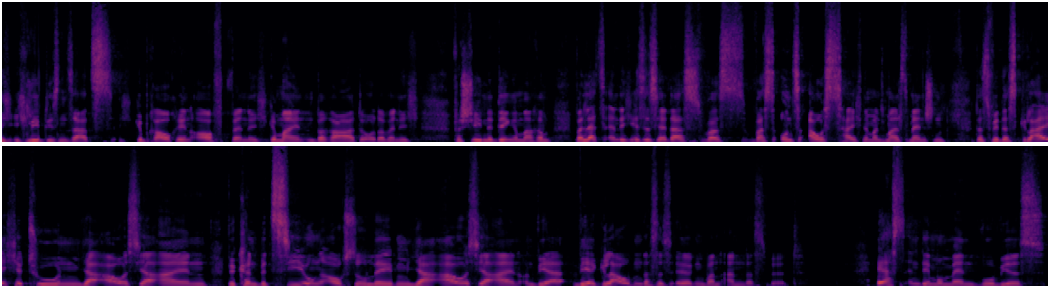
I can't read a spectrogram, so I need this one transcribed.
Ich, ich liebe diesen Satz, ich gebrauche ihn oft, wenn ich Gemeinden berate oder wenn ich verschiedene Dinge mache, weil letztendlich ist es ja das, was, was uns auszeichnet manchmal als Menschen, dass wir das Gleiche tun, Jahr aus, Jahr ein. Wir können Beziehungen auch so leben, Jahr aus, Jahr ein und wir, wir glauben, dass es irgendwann anders wird. Erst in dem Moment, wo wir es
